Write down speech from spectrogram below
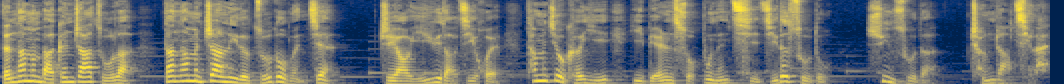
等他们把根扎足了，当他们站立的足够稳健，只要一遇到机会，他们就可以以别人所不能企及的速度，迅速的。成长起来。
